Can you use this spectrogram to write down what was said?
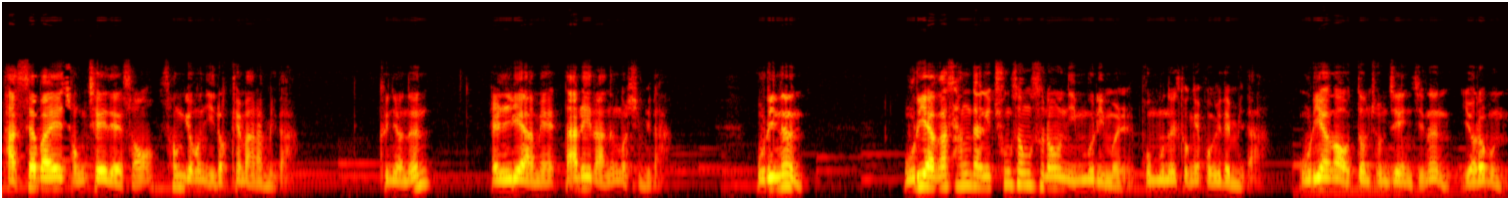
바세바의 정체에 대해서 성경은 이렇게 말합니다. 그녀는 엘리암의 딸이라는 것입니다. 우리는 우리아가 상당히 충성스러운 인물임을 본문을 통해 보게 됩니다. 우리아가 어떤 존재인지는 여러분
